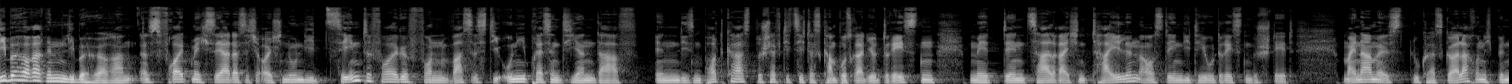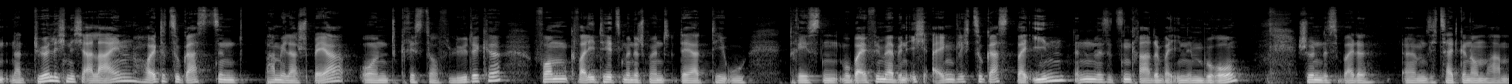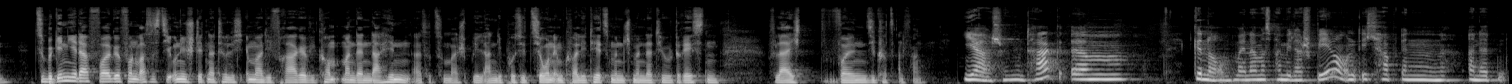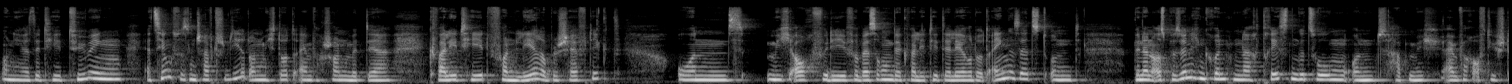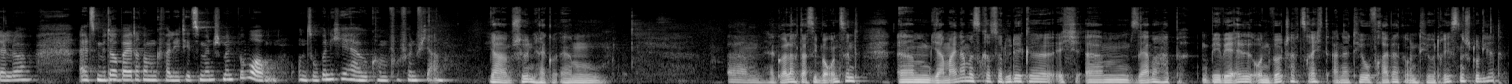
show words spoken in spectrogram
Liebe Hörerinnen, liebe Hörer, es freut mich sehr, dass ich euch nun die zehnte Folge von Was ist die Uni präsentieren darf. In diesem Podcast beschäftigt sich das Campus Radio Dresden mit den zahlreichen Teilen, aus denen die TU Dresden besteht. Mein Name ist Lukas Görlach und ich bin natürlich nicht allein. Heute zu Gast sind Pamela Speer und Christoph Lüdecke vom Qualitätsmanagement der TU Dresden. Wobei vielmehr bin ich eigentlich zu Gast bei Ihnen, denn wir sitzen gerade bei Ihnen im Büro. Schön, dass Sie beide ähm, sich Zeit genommen haben. Zu Beginn jeder Folge von Was ist die Uni steht natürlich immer die Frage, wie kommt man denn dahin? Also zum Beispiel an die Position im Qualitätsmanagement der TU Dresden. Vielleicht wollen Sie kurz anfangen. Ja, schönen guten Tag. Ähm Genau, mein Name ist Pamela Speer und ich habe an der Universität Tübingen Erziehungswissenschaft studiert und mich dort einfach schon mit der Qualität von Lehre beschäftigt und mich auch für die Verbesserung der Qualität der Lehre dort eingesetzt und bin dann aus persönlichen Gründen nach Dresden gezogen und habe mich einfach auf die Stelle als Mitarbeiterin im Qualitätsmanagement beworben. Und so bin ich hierher gekommen vor fünf Jahren. Ja, schön, Herr, ähm, ähm, Herr Gollach, dass Sie bei uns sind. Ähm, ja, mein Name ist Christoph Lüdecke. Ich ähm, selber habe BWL und Wirtschaftsrecht an der TU Freiberg und TU Dresden studiert.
